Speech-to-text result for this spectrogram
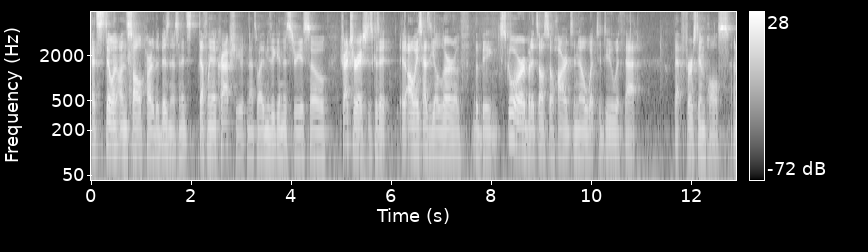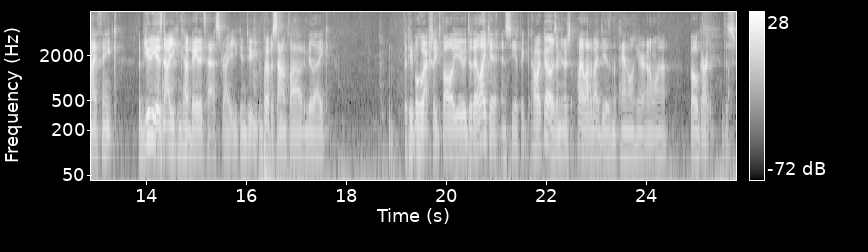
that's still an unsolved part of the business, and it's definitely a crapshoot. And that's why the music industry is so treacherous, is because it it always has the allure of the big score, but it's also hard to know what to do with that that first impulse. And I think the beauty is now you can kind of beta test, right? You can do you can put up a SoundCloud and be like, the people who actually follow you, do they like it, and see if it, how it goes. I mean, there's probably a lot of ideas in the panel here. I don't want to bogart this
